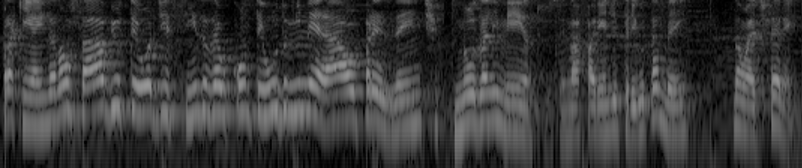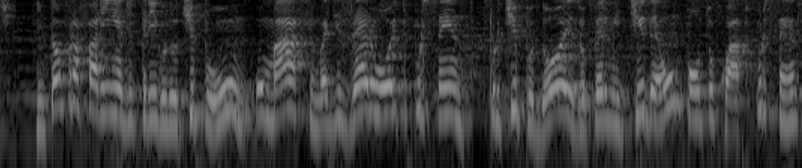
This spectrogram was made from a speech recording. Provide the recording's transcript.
Para quem ainda não sabe, o teor de cinzas é o conteúdo mineral presente nos alimentos e na farinha de trigo também não é diferente. Então, para farinha de trigo do tipo 1, o máximo é de 0,8%. Para o tipo 2, o permitido é 1,4%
